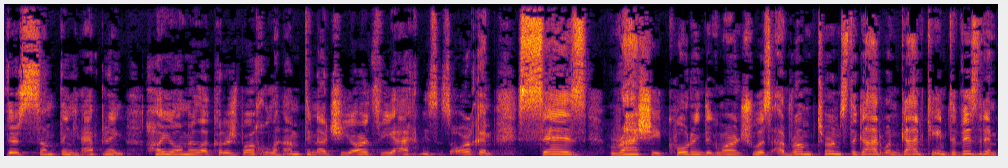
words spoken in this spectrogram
There's something happening. Says Rashi, quoting the Gemara in Shuas, Avram turns to God when God came to visit him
